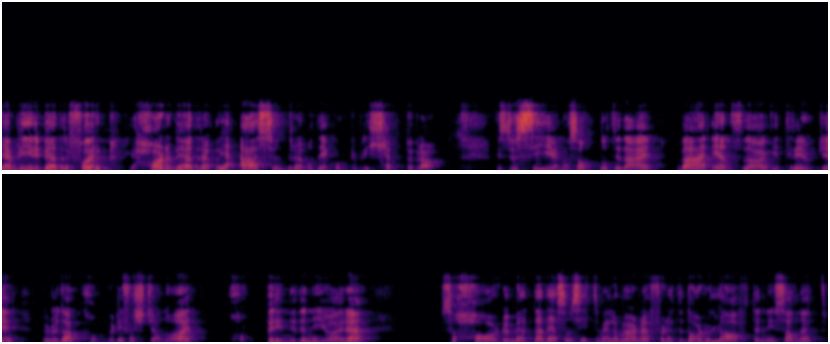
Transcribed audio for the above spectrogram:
Jeg blir i bedre form, jeg har det bedre, og jeg er sunnere, og det kommer til å bli kjempebra. Hvis du sier noe sånt noe til deg hver eneste dag i tre uker, når du da kommer til 1. januar, hopper inn i det nye året, så har du med deg det som sitter mellom ørene. For dette, da har du laget en ny sannhet.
